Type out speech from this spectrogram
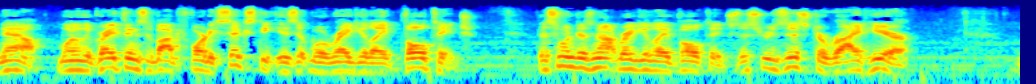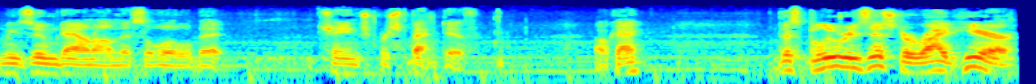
Now, one of the great things about a 4060 is it will regulate voltage. This one does not regulate voltage. This resistor right here, let me zoom down on this a little bit, change perspective. Okay? This blue resistor right here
